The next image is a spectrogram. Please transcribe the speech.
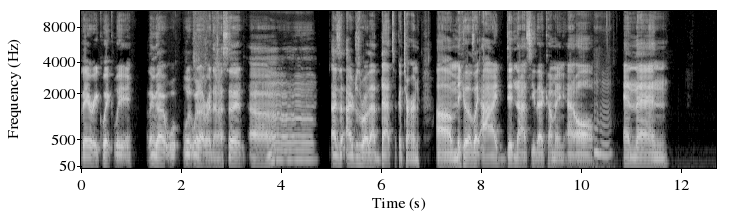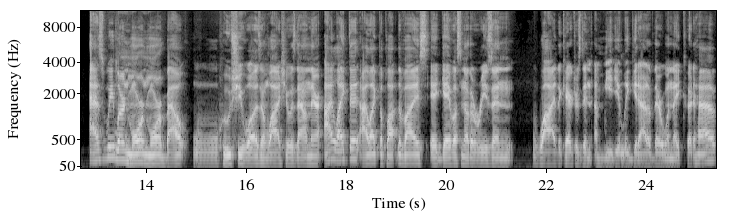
very quickly. I think that wh- what, what did I write down? I said, um, as I just wrote that that took a turn, um, because I was like, I did not see that coming at all. Mhm. And then as we learned more and more about who she was and why she was down there, I liked it. I liked the plot device. It gave us another reason why the characters didn't immediately get out of there when they could have.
